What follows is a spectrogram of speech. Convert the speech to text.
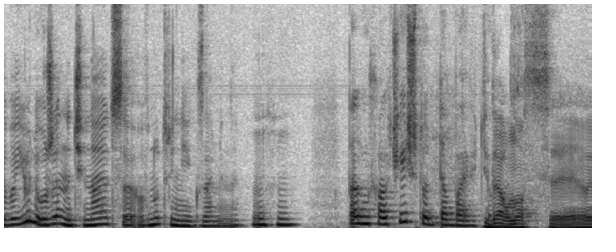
июля уже начинаются внутренние экзамены. Угу. Павел Михайлович, есть что-то добавить? У да, вас? у нас э,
